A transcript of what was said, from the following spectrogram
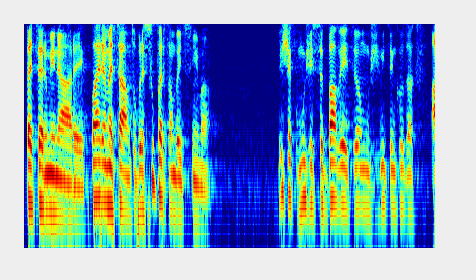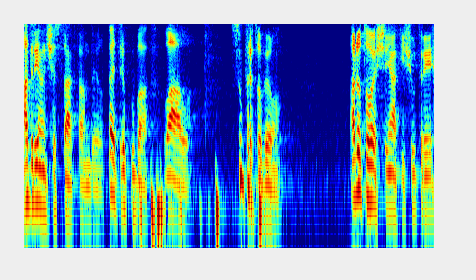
Petr Minárek, pojedeme tam, to bude super tam být s nima. Víš, jak můžeš se bavit, jo, můžeš mít ten kontakt. Adrian Šesták tam byl, Petr Kuba, wow. Super to bylo. A do toho ještě nějaký šutry.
